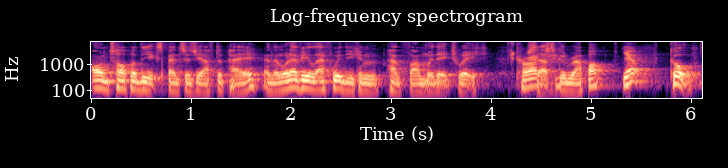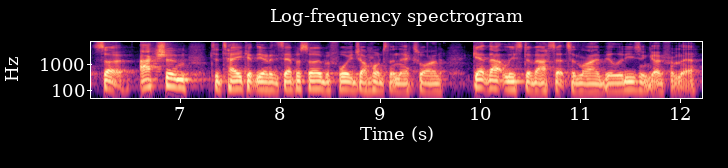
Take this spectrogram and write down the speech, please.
on top of the expenses you have to pay. And then whatever you're left with, you can have fun with each week. Correct. So that's a good wrap up. Yep. Cool. So, action to take at the end of this episode before you jump onto the next one. Get that list of assets and liabilities and go from there.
